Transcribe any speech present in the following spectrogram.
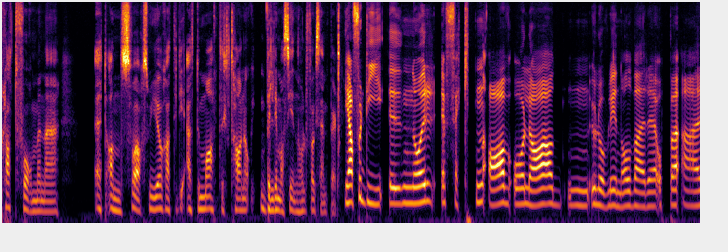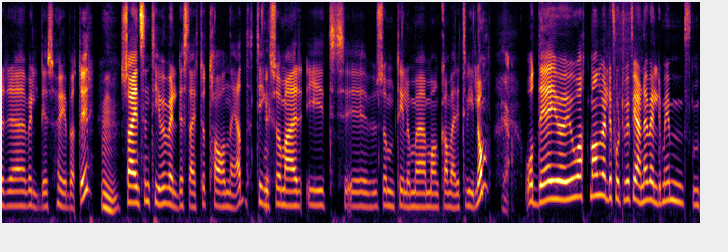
plattformene et ansvar som gjør at de automatisk tar ned veldig masse innhold, f.eks. Ja, fordi eh, når effekten av å la mm, ulovlig innhold være oppe er eh, veldig høye bøter, Mm. så er insentivet veldig sterkt til å ta ned ting som, er i, eh, som til og med man kan være i tvil om. Ja. Og det gjør jo at man veldig fort vil fjerne veldig mye,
